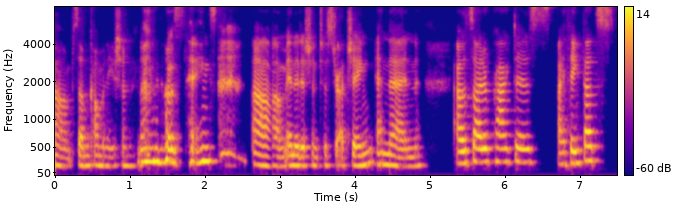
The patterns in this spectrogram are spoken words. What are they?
um, some combination of those things um, in addition to stretching. And then outside of practice i think that's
